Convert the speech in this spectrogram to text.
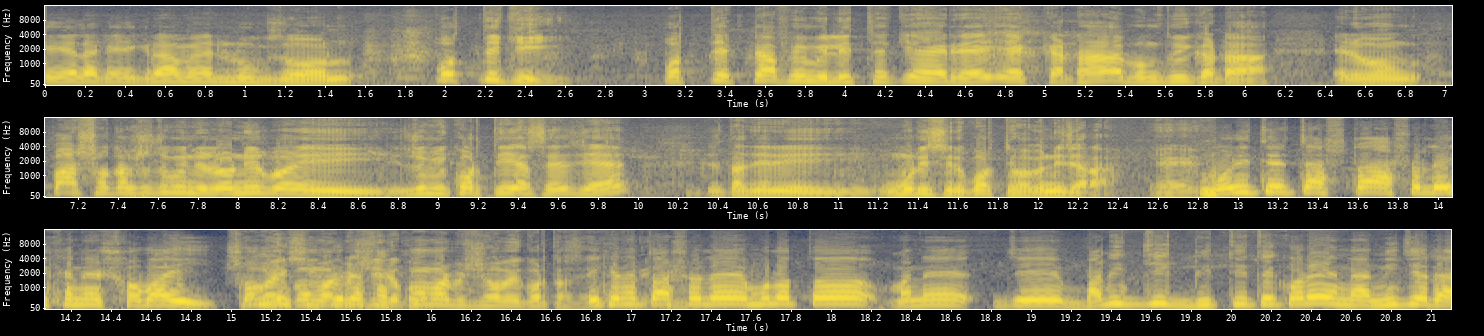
এই এলাকায়, এই গ্রামের লোকজন প্রত্যেকেই, প্রত্যেকটা ফ্যামিলির থেকে হারিয়ে এক কাঠা এবং দুই কাঠা এবং পাঁচ শতাংশ জমি নিলেও নির্ভর এই জমি করতেই আছে যে তাদের এই মরিচের করতে হবে নিজেরা। মরিচের চাষটা আসলে এখানে সবাই সবাই কমার বেশি করতেছে। এখানে তো আসলে মূলত মানে যে বাণিজ্যিক ভিত্তিতে করে না নিজেরা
